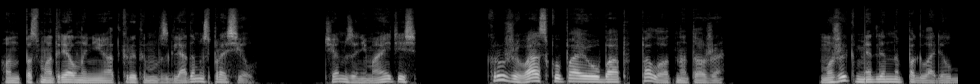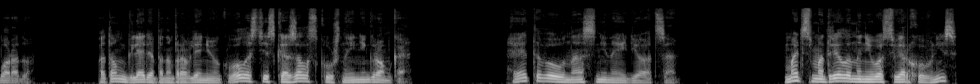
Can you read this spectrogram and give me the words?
Он посмотрел на нее открытым взглядом и спросил. Чем занимаетесь? Кружева скупаю у баб, полотна тоже. Мужик медленно погладил бороду. Потом, глядя по направлению к волости, сказал скучно и негромко. «Этого у нас не найдется». Мать смотрела на него сверху вниз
